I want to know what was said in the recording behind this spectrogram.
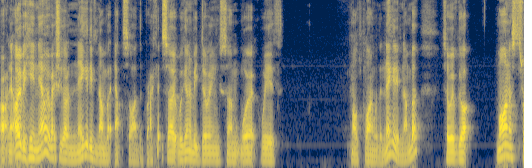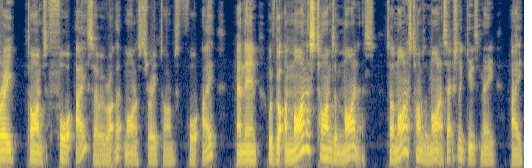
All right, now over here now we've actually got a negative number outside the bracket. So we're going to be doing some work with multiplying with a negative number. So we've got minus 3 times 4a. So we write that minus 3 times 4a. And then we've got a minus times a minus. So a minus times a minus actually gives me a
